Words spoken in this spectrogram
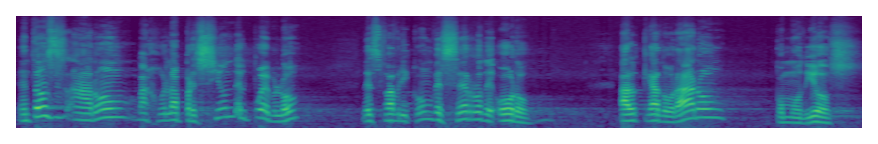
Entonces Aarón, bajo la presión del pueblo, les fabricó un becerro de oro, al que adoraron como Dios.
